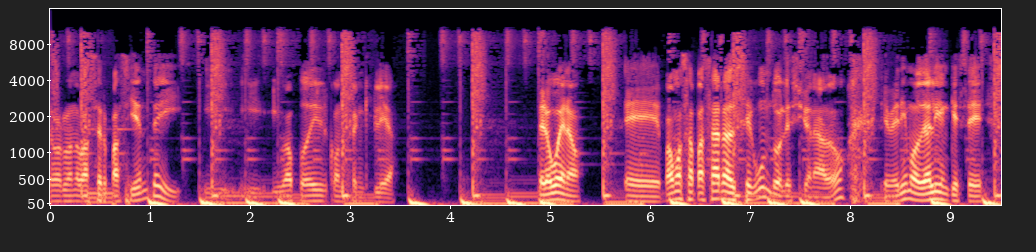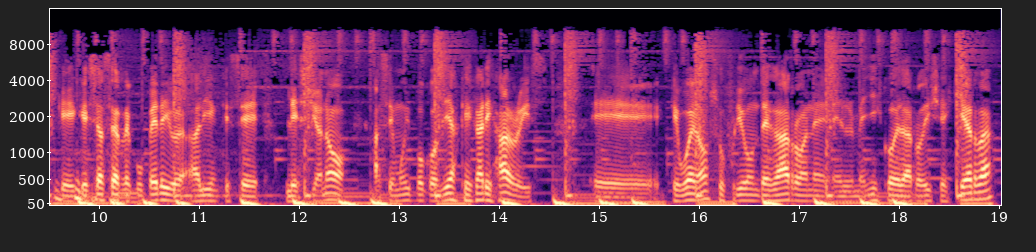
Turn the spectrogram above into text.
Orlando va a ser paciente y, y, va a poder ir con tranquilidad. Pero bueno, eh, vamos a pasar al segundo lesionado, que venimos de alguien que se que, que ya se recupera y alguien que se lesionó hace muy pocos días, que es Gary Harris, eh, que bueno, sufrió un desgarro en el, en el meñisco de la rodilla izquierda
